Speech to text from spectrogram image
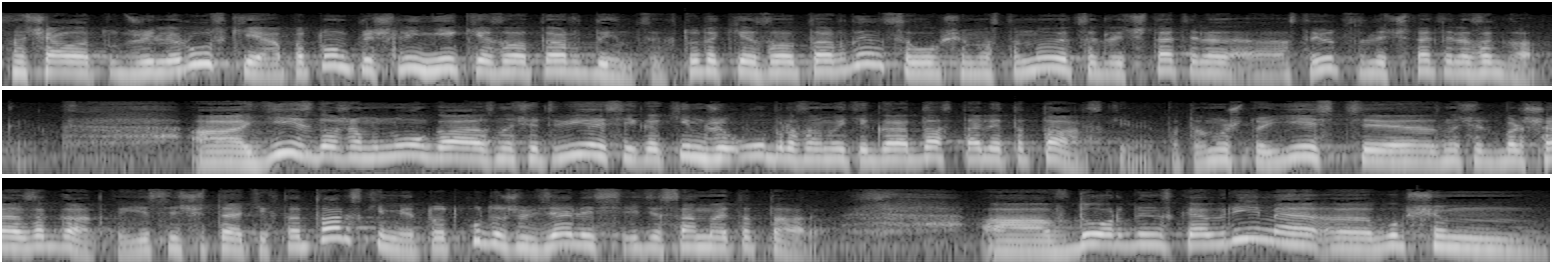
сначала тут жили русские, а потом пришли некие золотоордынцы. Кто такие золотоордынцы, в общем, становится для читателя, остается для читателя загадкой. А есть даже много значит, версий, каким же образом эти города стали татарскими, потому что есть э, значит, большая загадка. Если считать их татарскими, то откуда же взялись эти самые татары? А в доордынское время, э, в общем,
